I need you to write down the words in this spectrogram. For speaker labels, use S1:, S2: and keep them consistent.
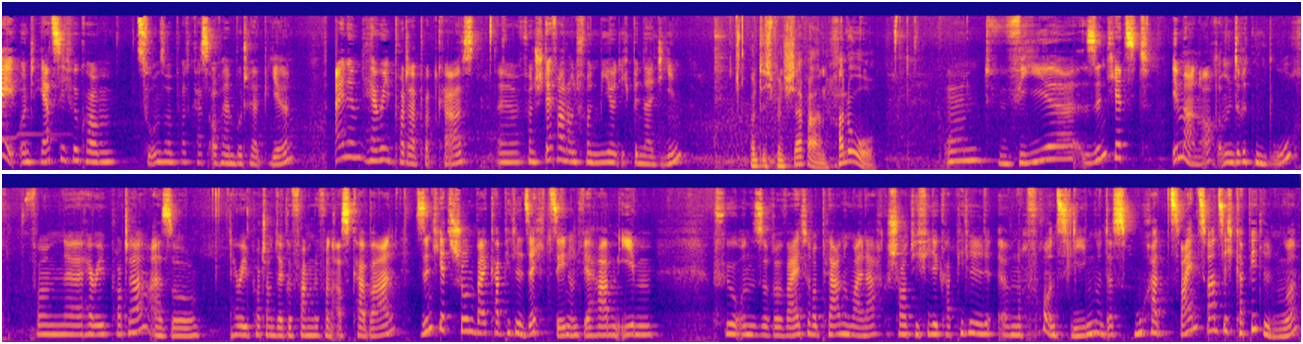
S1: Hi und herzlich willkommen zu unserem Podcast Auch ein Butterbier, einem Harry Potter Podcast äh, von Stefan und von mir und ich bin Nadine.
S2: Und ich bin Stefan. Hallo.
S1: Und wir sind jetzt immer noch im dritten Buch von äh, Harry Potter, also Harry Potter und der Gefangene von Azkaban, sind jetzt schon bei Kapitel 16 und wir haben eben für unsere weitere Planung mal nachgeschaut, wie viele Kapitel äh, noch vor uns liegen. Und das Buch hat 22 Kapitel nur.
